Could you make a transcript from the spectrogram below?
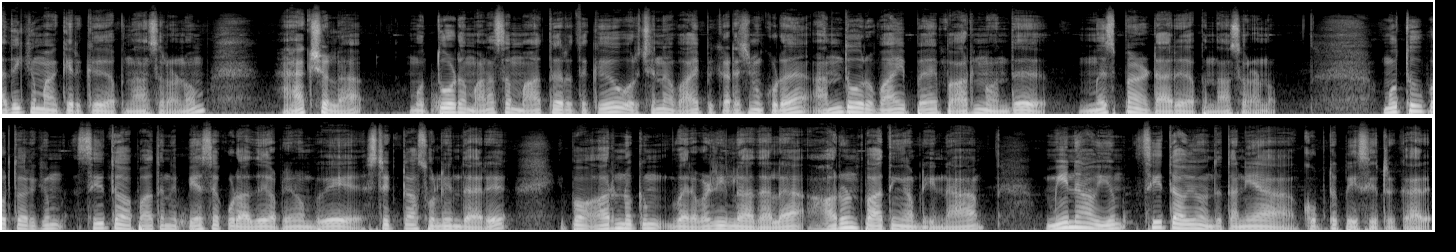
அதிகமாக்கியிருக்கு அப்படின்னு தான் சொல்லணும். ஆக்சுவலாக முத்தோட மனசை மாற்றுறதுக்கு ஒரு சின்ன வாய்ப்பு கிடைச்சும் கூட அந்த ஒரு வாய்ப்பை இப்போ அருண் வந்து மிஸ் பண்ணிட்டாரு அப்படின்னு தான் சொல்லணும். முத்துவை பொறுத்த வரைக்கும் சீதாவை பார்த்து நீ பேசக்கூடாது அப்படின்னு ரொம்பவே ஸ்ட்ரிக்டாக சொல்லியிருந்தார். இப்போ அருணுக்கும் வேறு வழி இல்லாதால் அருண் பார்த்திங்க அப்படின்னா மீனாவையும் சீதாவையும் வந்து தனியாக கூப்பிட்டு பேசிகிட்டு இருக்காரு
